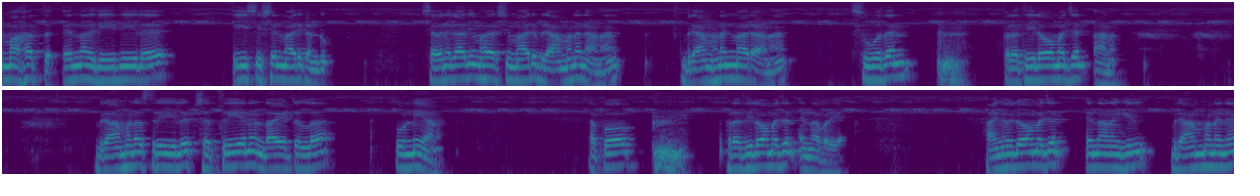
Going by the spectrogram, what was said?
മഹത്ത് എന്ന രീതിയിൽ ഈ ശിഷ്യന്മാർ കണ്ടു. ശവനകാദി മഹർഷിമാർ ബ്രാഹ്മണനാണ്. ബ്രാഹ്മണന്മാരാണ്. സൂതൻ പ്രതിലോമജൻ ആണ്. ബ്രാഹ്മണ സ്ത്രീയിൽ ക്ഷത്രിയനുണ്ടായിട്ടുള്ള ഉണ്ണിയാണ്. അപ്പോൾ പ്രതിലോമജൻ എന്നാ പറയുക അനുലോമജൻ എന്നാണെങ്കിൽ ബ്രാഹ്മണന്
